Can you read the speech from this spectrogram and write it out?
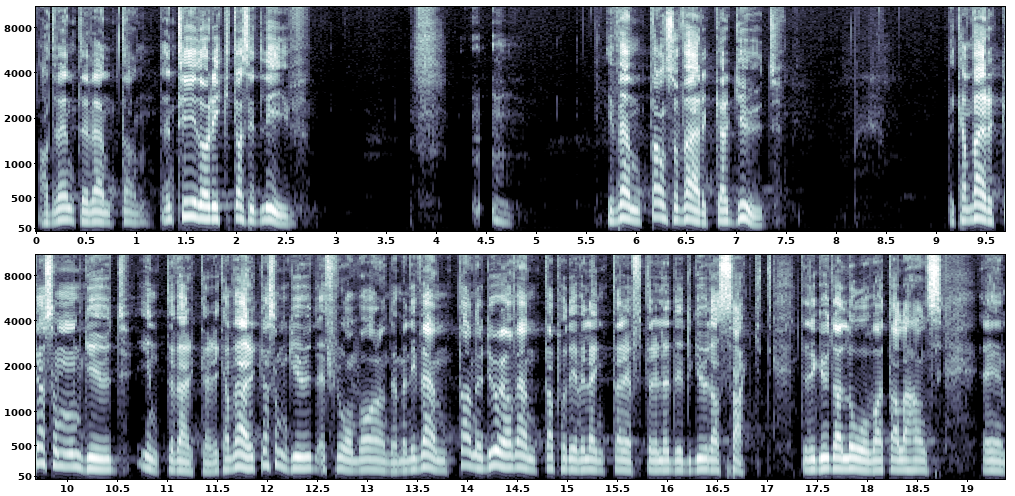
Advent är väntan. En tid att rikta sitt liv. I väntan så verkar Gud. Det kan verka som om Gud inte verkar. Det kan verka som om Gud är frånvarande. Men i väntan, när du och jag väntar på det vi längtar efter eller det Gud har sagt, det Gud har lovat, alla hans eh,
